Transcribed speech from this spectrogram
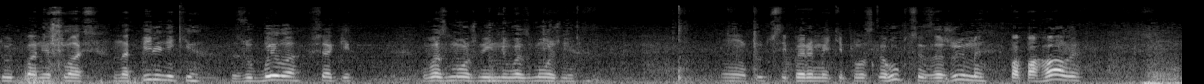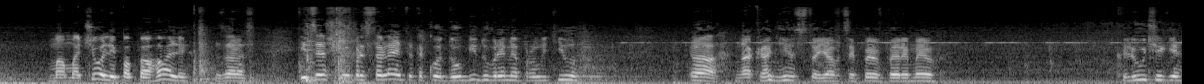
Тут понеслась напильники, зубила всяких возможні і невозможні. О, тут всі перемиті плоскогубці, зажими, попагали, мамачолі, попагали. Зараз. І це ж ви представляєте, таке до обіду время пролетіло. А, наконец-то я вцепив, перемив ключики.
